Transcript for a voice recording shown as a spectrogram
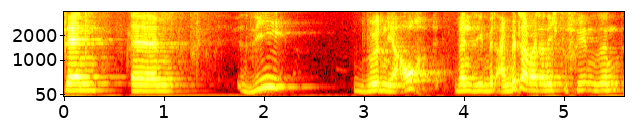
denn ähm, Sie würden ja auch, wenn Sie mit einem Mitarbeiter nicht zufrieden sind,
